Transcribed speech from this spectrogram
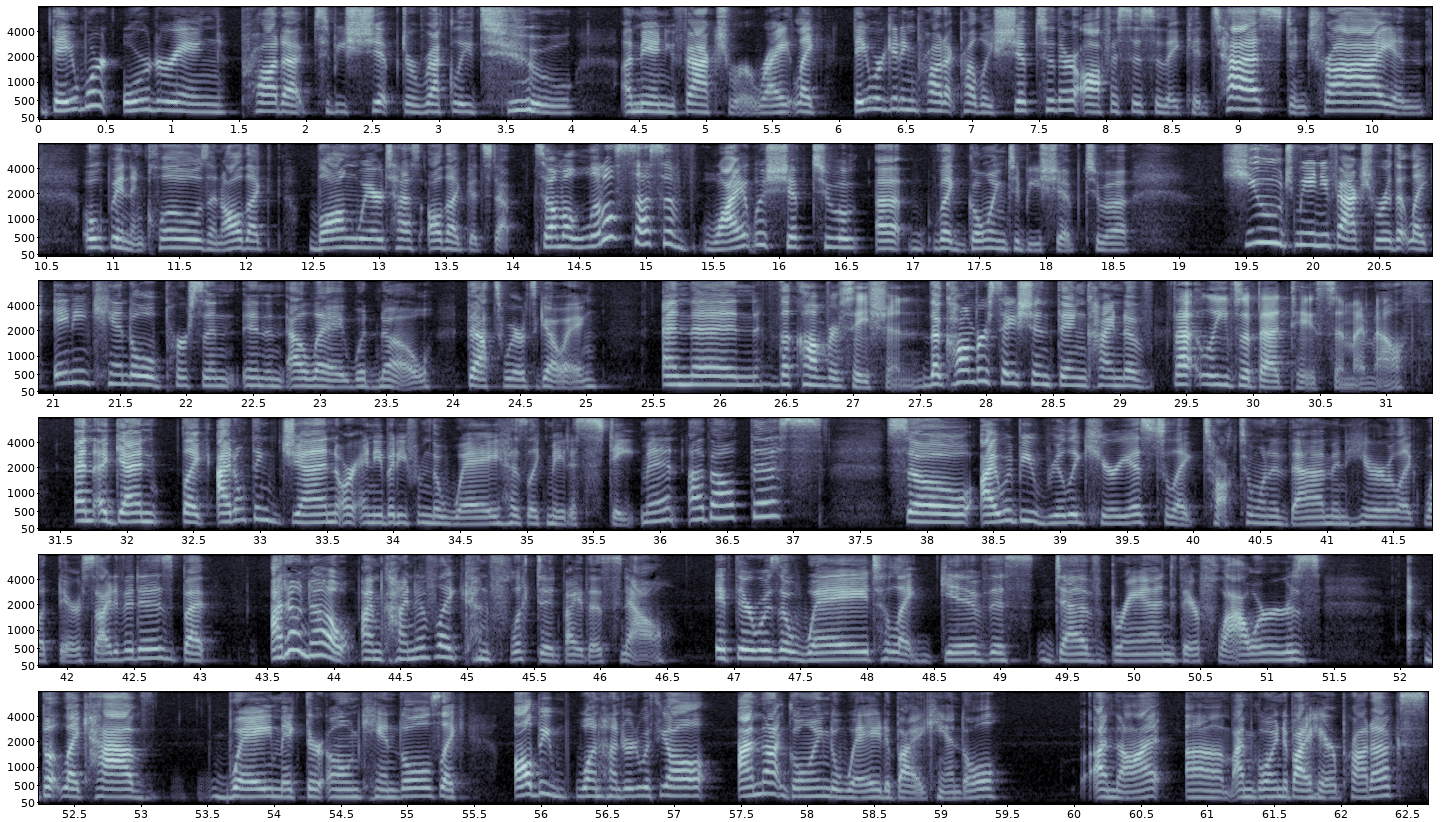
they weren't ordering product to be shipped directly to a manufacturer, right? Like they were getting product probably shipped to their offices so they could test and try and open and close and all that long wear test, all that good stuff. So I'm a little sus of why it was shipped to a, like going to be shipped to a huge manufacturer that like any candle person in LA would know that's where it's going. And then The conversation the conversation thing kind of that leaves a bad taste in my mouth. and again, like I don't think Jen or anybody from the way has like made a statement about this. So I would be really curious to like talk to one of them and hear like what their side of it is, but I don't know. I'm kind of like conflicted by this now. If there was a Ouai to like give this Dehv brand their flowers but like have Ouai make their own candles. Like, I'll be 100 with y'all. I'm not going to Ouai to buy a candle. I'm not. Um, I'm going to buy hair products.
